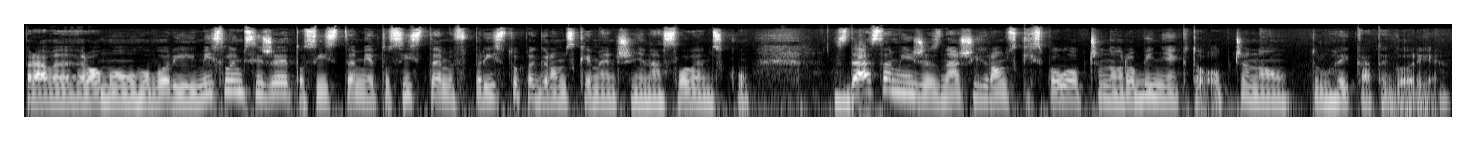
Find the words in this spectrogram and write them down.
práve Rómov, hovorí, myslím si, že je to systém, je to systém v prístupe k rómskej menšine na Slovensku. Zdá sa mi, že z našich rómskych spoluobčanov robí niekto občanov druhej kategórie.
